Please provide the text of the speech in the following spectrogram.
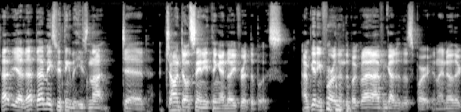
That yeah, that, that makes me think that he's not dead. John, don't say anything. I know you've read the books. I'm getting farther in the book, but I haven't got to this part, and I know they're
